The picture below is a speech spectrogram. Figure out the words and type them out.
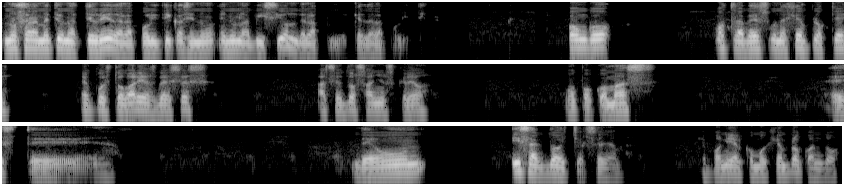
no solamente una teoría de la política, sino en una visión de la, que de la política. Pongo otra vez un ejemplo que he puesto varias veces, hace dos años creo, un poco más, este, de un Isaac Deutscher se llama, que ponía él como ejemplo cuando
